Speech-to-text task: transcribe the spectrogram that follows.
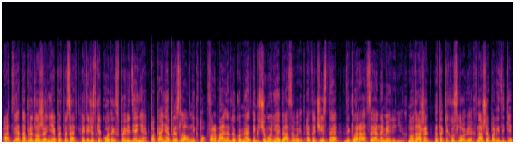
Ответ на предложение подписать этический кодекс поведения пока не прислал никто. Формально документ ни к чему не обязывает. Это чистая декларация о намерениях. Но даже на таких условиях наши политики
